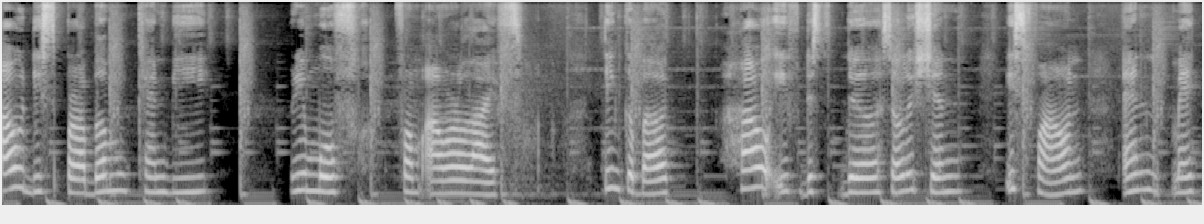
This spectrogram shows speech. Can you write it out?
how this problem can be removed from our life. Think about how if this, the solution is found and make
